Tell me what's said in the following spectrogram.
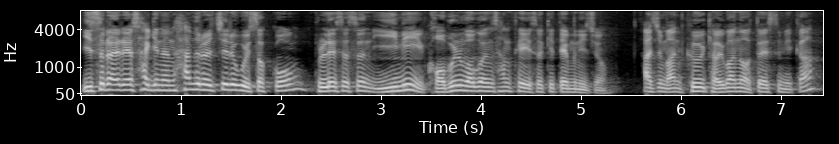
이스라엘의 사기는 하늘을 찌르고 있었고 블레셋은 이미 겁을 먹은 상태에 있었기 때문이죠. 하지만 그 결과는 어떠했습니까?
